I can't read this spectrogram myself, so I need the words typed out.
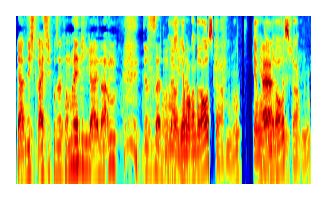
ja nicht 30% von meinen Liga-Einnahmen. Das ist halt ein Unterschied. die haben auch andere Ausgaben, ne? Die haben ja, auch andere Ausgaben, ne?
